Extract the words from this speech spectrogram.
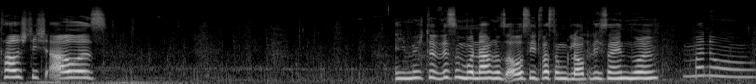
tausch dich aus. Ich möchte wissen, wonach es aussieht, was unglaublich sein soll. Mano.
